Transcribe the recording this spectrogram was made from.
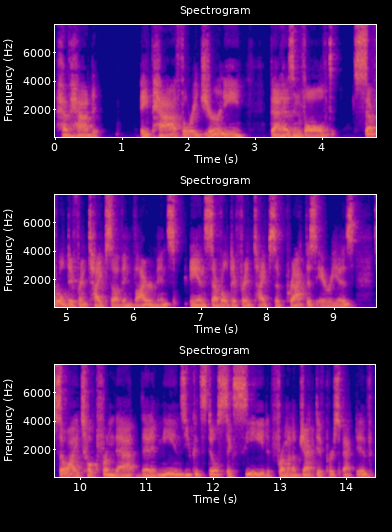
have had a path or a journey that has involved several different types of environments and several different types of practice areas. So I took from that that it means you could still succeed from an objective perspective,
